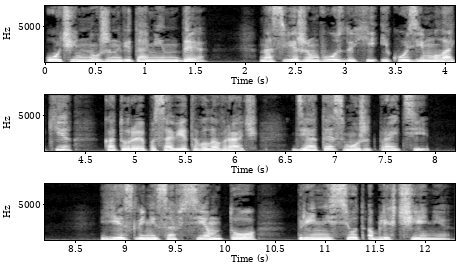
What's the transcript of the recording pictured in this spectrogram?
очень нужен витамин D. На свежем воздухе и козьем молоке, которое посоветовала врач, диатез может пройти. Если не совсем, то принесет облегчение.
